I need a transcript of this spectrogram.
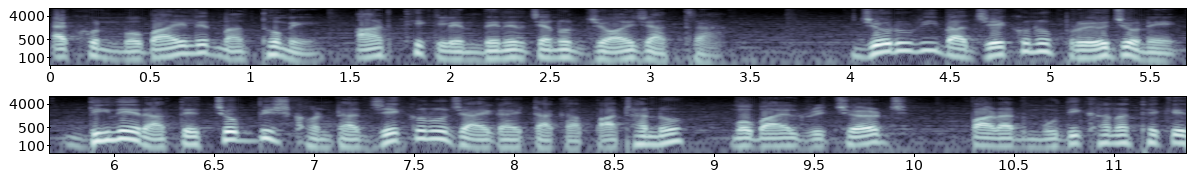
এখন মোবাইলের মাধ্যমে আর্থিক লেনদেনের যেন জয়যাত্রা। জরুরি বা যে কোনো প্রয়োজনে দিনে রাতে চব্বিশ ঘণ্টা যে কোনো জায়গায় টাকা পাঠানো, মোবাইল রিচার্জ পাড়ার মুদিখানা থেকে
